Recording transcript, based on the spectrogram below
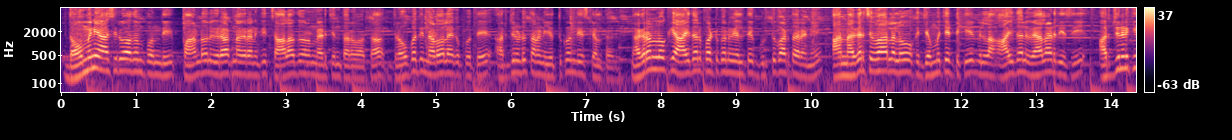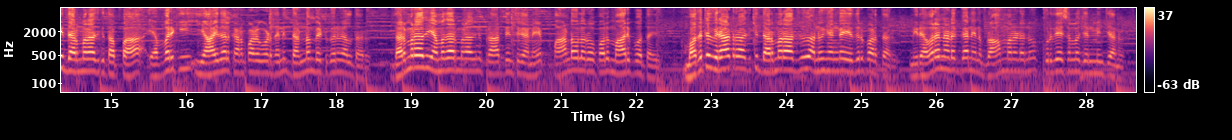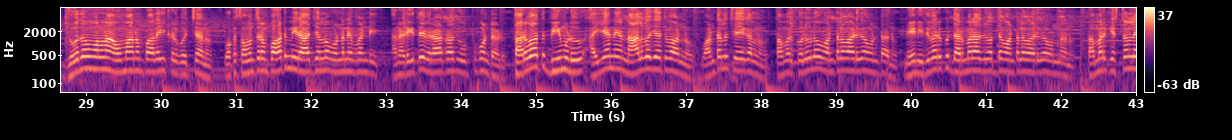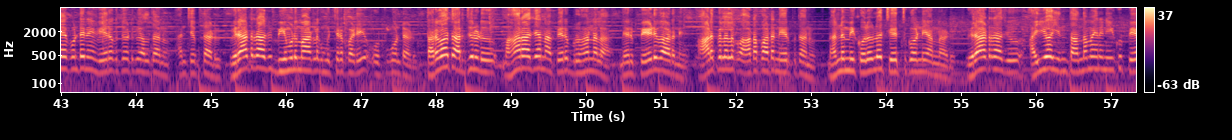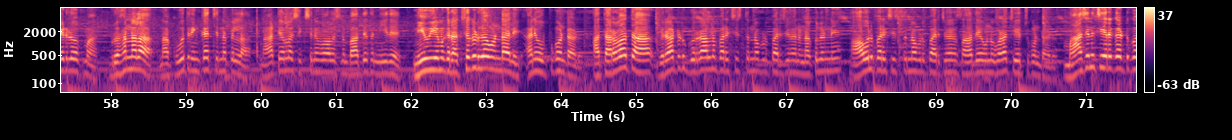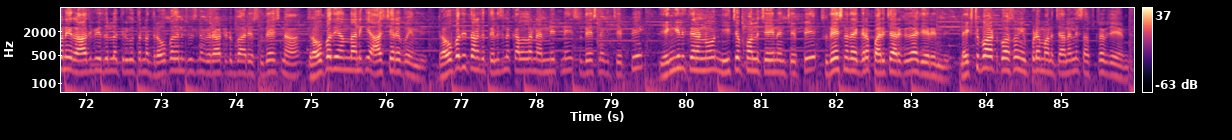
దౌమిని ఆశీర్వాదం పొంది పాండవులు విరాట్ నగరానికి చాలా దూరం నడిచిన తర్వాత ద్రౌపది నడవలేకపోతే అర్జునుడు తనని ఎత్తుకొని తీసుకెళ్తాడు. నగరంలోకి ఆయుధాలు పట్టుకొని వెళ్తే గుర్తుపడతారని ఆ నగర శివార్లలో ఒక జమ్ము చెట్టుకి వీళ్ళ ఆయుధాలు వేలాడదీసి అర్జునుడికి ధర్మరాజుకి తప్ప ఎవ్వరికి ఈ ఆయుధాలు కనపడకూడదని దండం పెట్టుకొని వెళ్తారు. ధర్మరాజు యమధర్మరాజుని ప్రార్థించగానే పాండవుల రూపాలు మారిపోతాయి. మొదట విరాట్ రాజుకి ధర్మరాజు అనూహ్యంగా ఎదురుపడతారు. మీరెవరైనా అడగగా నేను బ్రాహ్మణుడను కురుదేశంలో జన్మించాను. జోదం వలన అవమానం పాలై ఇక్కడికి వచ్చాను. ఒక సంవత్సరం పాటు మీ రాజ్యంలో ఉండనివ్వండి అని అడిగితే విరాట్ రాజు ఒప్పుకుంటాడు. తర్వాత భీముడు అయ్యా నేను నాలుగో జాతి వాడును. వంటలు చేయగలను. తమరి కొలువులో వంటలవాడిగా ఉంటాను. నేను ఇదివరకు ధర్మరాజు వద్ద వంటలవాడిగా ఉన్నాను. తమరికి ఇష్టం లేకుంటే నేను వేరొక చోటుకు వెళ్తాను అని చెప్తాడు. విరాట్ రాజు భీముడి మాటలకు ముచ్చటపడి ఒప్పుకుంటాడు. తర్వాత అర్జునుడు మహారాజా నా పేరు బృహన్నల. నేను పేడివాడని. ఆడపిల్లలకు ఆటపాట నేర్పుతాను. నన్ను మీ కొలువులో చేర్చుకోండి అన్నాడు. విరాటరాజు అయ్యో ఇంత అందమైన నీకు పేడి రూపమా బృహన్నల నా కూతురు ఇంకా చిన్నపిల్ల నాట్యంలో శిక్షణ ఇవ్వవలసిన బాధ్యత నీదే. నీవు ఈమెకు రక్షకుడుగా ఉండాలి అని ఒప్పుకుంటాడు. ఆ తర్వాత విరాటుడు గుర్రాలను పరీక్షిస్తున్నప్పుడు పరిచయమైన నకులుణ్ణి ఆవులు పరీక్షిస్తున్నప్పుడు పరిచయమైన సహదేవుని కూడా చేర్చుకుంటాడు. మాసిన చీర కట్టుకొని రాజవీధుల్లో తిరుగుతున్న ద్రౌపదిని చూసిన విరాటుడి భార్య సుదేష్ణ ద్రౌపది అందానికి ఆశ్చర్యపోయింది. ద్రౌపది తనకు తెలిసిన కళ్ళని అన్నింటినీ సుదేష్ణకి చెప్పి ఎంగిలి తినను నీచ పనులు చేయనని చెప్పి సుదేష్ణ దగ్గర పరిచారకగా చేరింది. నెక్స్ట్ పార్ట్ కోసం ఇప్పుడే మన ఛానల్ని సబ్స్క్రైబ్ చేయండి.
